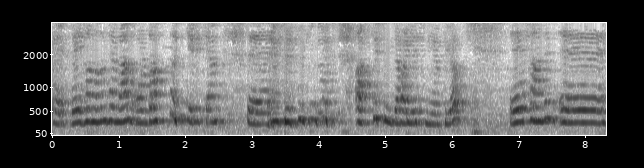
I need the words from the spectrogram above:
evet Beyhan Hanım hemen oradan gereken e, aktif müdahalesini yapıyor. E, efendim e,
